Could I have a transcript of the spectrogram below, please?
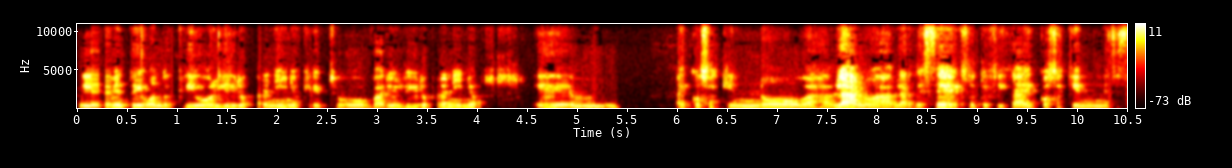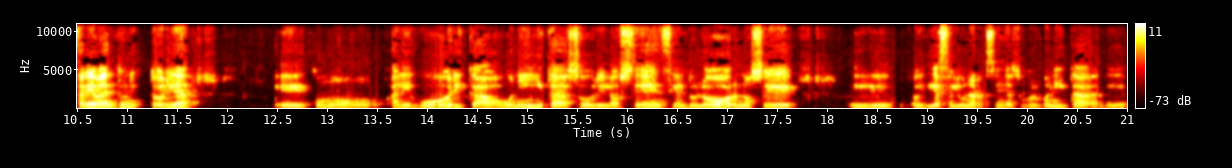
Evidentemente, cuando escribo libros para niños, que he hecho varios libros para niños, eh, hay cosas que no vas a hablar, no vas a hablar de sexo, te fijas, hay cosas que necesariamente una historia eh, como alegórica o bonita sobre la ausencia, el dolor, no sé, eh, hoy día salió una reseña súper bonita de,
